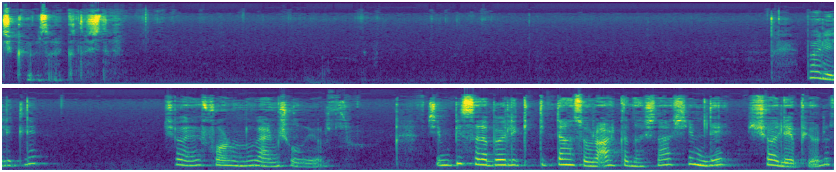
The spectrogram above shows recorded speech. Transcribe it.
çıkıyoruz arkadaşlar. Böylelikle şöyle formunu vermiş oluyoruz. Şimdi bir sıra böyle gittikten sonra arkadaşlar şimdi şöyle yapıyoruz.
